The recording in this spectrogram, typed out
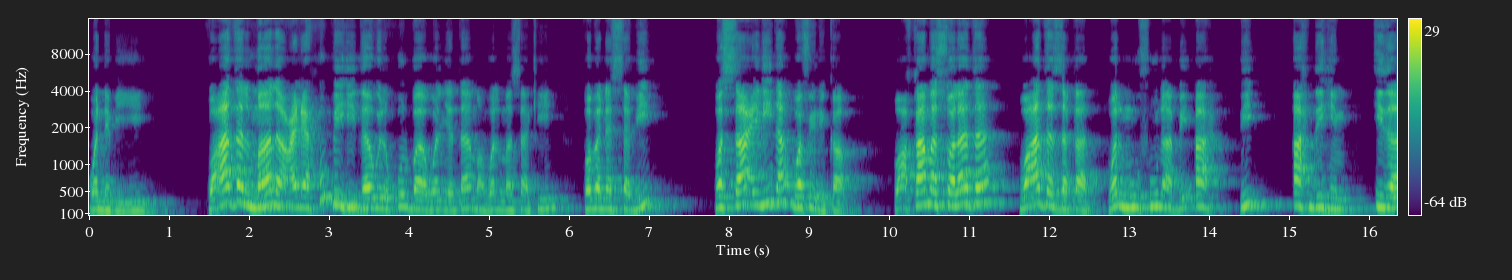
والنبيين وآتى المال على حبه ذوي القربى واليتامى والمساكين وبن السبيل والسائلين وفي الرقاب. وأقام الصلاة وآتى الزكاة والموفون بأحدهم إذا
